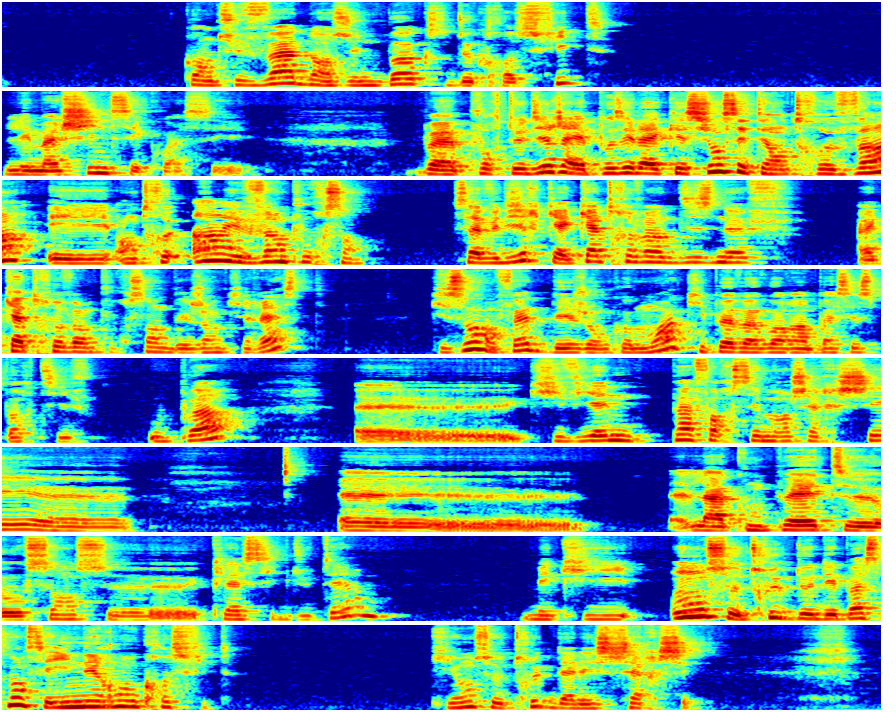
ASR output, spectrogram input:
quand tu vas dans une box de CrossFit, les machines, c'est quoi? Bah, pour te dire, j'avais posé la question, c'était entre 20 et entre 1 et 20% Ça veut dire qu'il y a 99 à 80% des gens qui restent, qui sont en fait des gens comme moi, qui peuvent avoir un passé sportif ou pas, euh, qui viennent pas forcément chercher euh, euh, la compète au sens classique du terme, mais qui ont ce truc de dépassement. C'est inhérent au CrossFit. Qui ont ce truc d'aller chercher.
